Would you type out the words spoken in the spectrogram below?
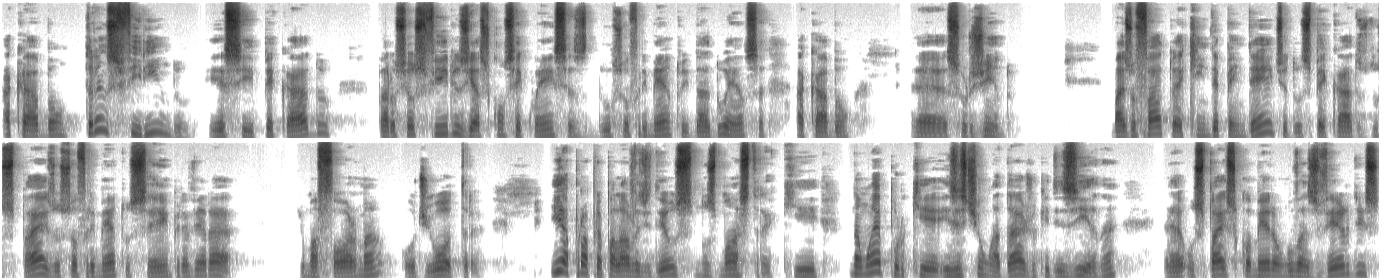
acabam transferindo esse pecado para os seus filhos e as consequências do sofrimento e da doença acabam é, surgindo. Mas o fato é que, independente dos pecados dos pais, o sofrimento sempre haverá de uma forma ou de outra. E a própria palavra de Deus nos mostra que não é porque existia um adágio que dizia, né? Eh, os pais comeram uvas verdes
